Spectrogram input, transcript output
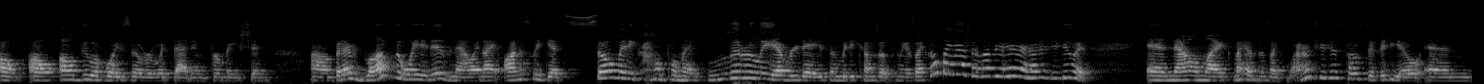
I'll, I'll, I'll do a voiceover with that information. Um, but I love the way it is now, and I honestly get so many compliments. Literally every day, somebody comes up to me and is like, "Oh my gosh, I love your hair. How did you do it?" And now I'm like, my husband's like, "Why don't you just post a video and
